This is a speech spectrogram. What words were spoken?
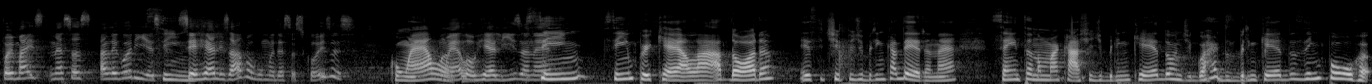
foi mais nessas alegorias. Sim. Você realizava alguma dessas coisas? Com ela? Com ela, ou realiza, né? Sim, sim, porque ela adora esse tipo de brincadeira, né? Senta numa caixa de brinquedo, onde guarda os brinquedos e empurra.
